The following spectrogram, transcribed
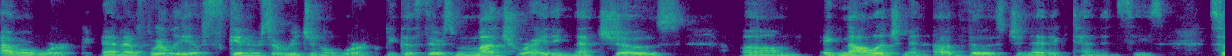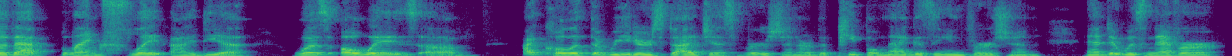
our work and of really of Skinner's original work because there's much writing that shows um, acknowledgement of those genetic tendencies. So that blank slate idea was always um, I call it the Reader's Digest version or the People magazine version, and it was never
